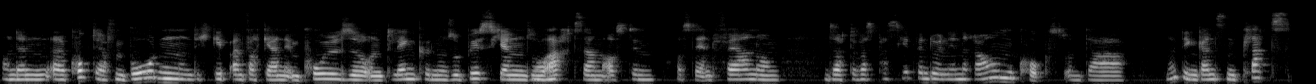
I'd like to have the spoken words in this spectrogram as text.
Und dann äh, guckt er auf den Boden und ich gebe einfach gerne Impulse und lenke nur so ein bisschen so Mhm. achtsam aus, dem, aus der Entfernung und sagte, was passiert, wenn du in den Raum guckst und da ne, den ganzen Platz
